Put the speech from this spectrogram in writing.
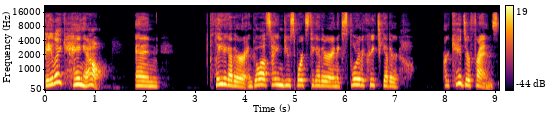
They like hang out and play together and go outside and do sports together and explore the creek together. Our kids are friends.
